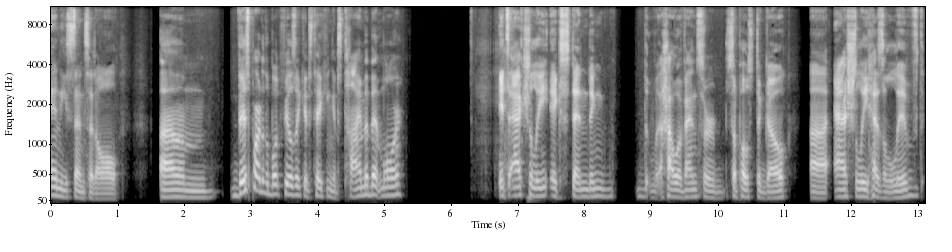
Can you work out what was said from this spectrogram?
any sense at all. Um, this part of the book feels like it's taking its time a bit more. It's actually extending how events are supposed to go. Uh, Ashley has lived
